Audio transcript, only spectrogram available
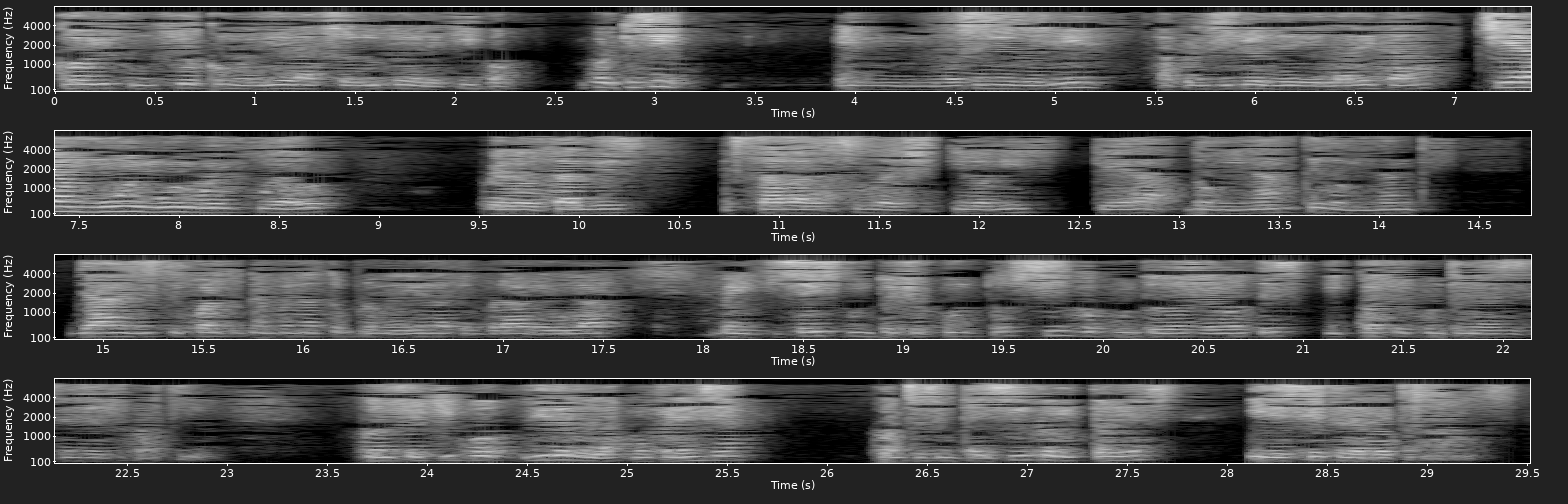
Kobe fungió como líder absoluto del equipo. Porque sí, en los años 2000, a principios de la década, sí era muy, muy buen jugador, pero tal vez estaba la sombra de Shaquille O'Neal, que era dominante, dominante. Ya en este cuarto campeonato promedió en la temporada regular 26.8 puntos, 5.2 rebotes y 4.9 asistencias de su partido. Con su equipo líder de la conferencia, con 65 victorias y 17 derrotas más.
